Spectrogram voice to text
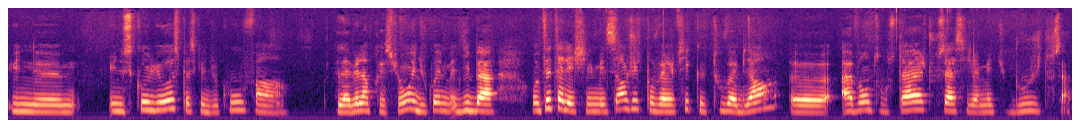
une, scoliose parce que du coup, enfin, elle avait l'impression et du coup elle m'a dit bah on peut-être aller chez le médecin juste pour vérifier que tout va bien euh, avant ton stage, tout ça, si jamais tu bouges, tout ça.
